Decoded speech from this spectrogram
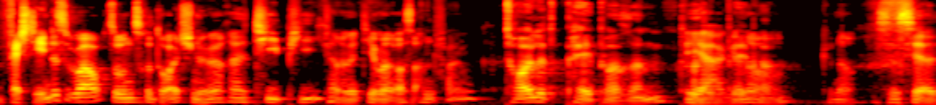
verstehen das überhaupt so unsere deutschen Hörer? TP? Kann damit jemand was anfangen? Toilet Paperin. Toilet ja, genau. Paper. genau. Es ist ja,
